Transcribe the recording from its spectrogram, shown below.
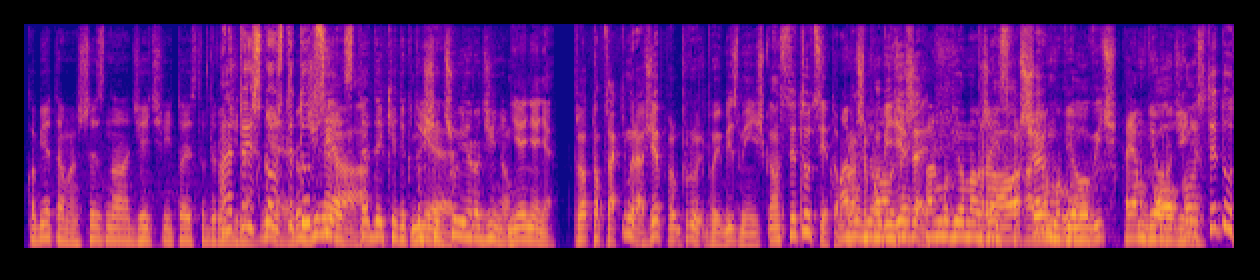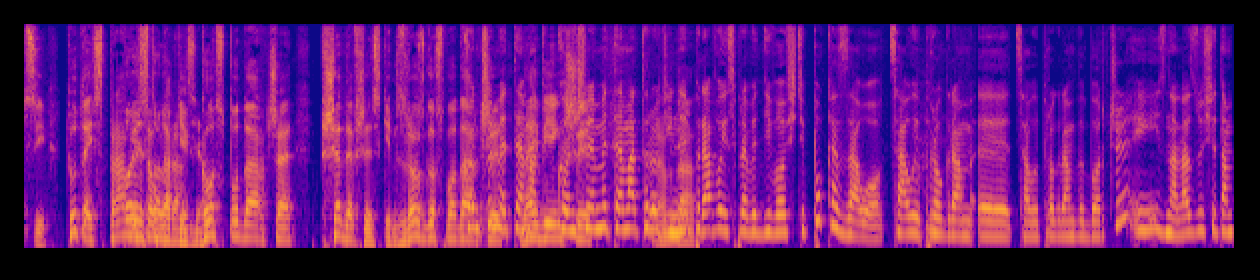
Kobieta, mężczyzna, dzieci, to jest wtedy rodzina. Ale to jest konstytucja. Nie, rodzina jest wtedy, kiedy ktoś nie. się czuje rodziną. Nie, nie, nie. To, to w takim razie próbujmy zmienić konstytucję. To pan proszę powiedzieć, że... Pan mówi o małżeństwie, proszę a ja mówię o, a ja mówię o, o rodzinie. konstytucji. Tutaj sprawy są tolerancja. takie gospodarcze, przede wszystkim wzrost gospodarczy, kończymy temat, największy. Kończymy temat rodziny. Prawda? Prawo i Sprawiedliwość pokazało cały program, y, cały program wyborczy i znalazły się tam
